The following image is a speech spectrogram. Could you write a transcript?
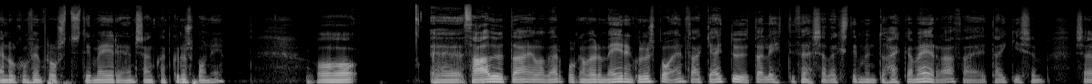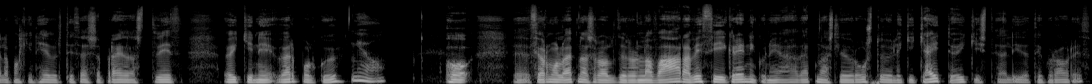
en 0,5% meiri en sangkvæmt grunnspáni. Og e, það auðvitað ef að verðbólgan verður meiri en grunnspá en það gætu auðvitað leitti þess að vextir myndu hækka meira. Það er tæki sem Sælabankin hefur til þess að breyðast við aukinni verðbólgu. Já og eh, fjármála er að vara við því í greiningunni að efnaðslegur óstöðuleiki gæti aukist þegar líða tekur árið.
